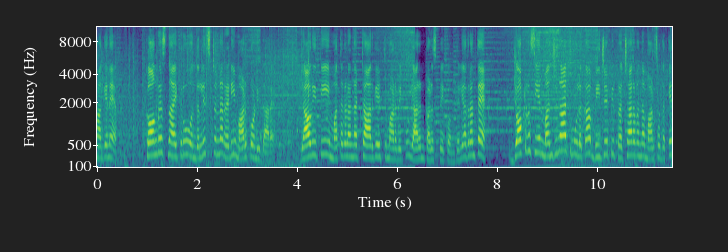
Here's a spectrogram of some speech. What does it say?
ಹಾಗೇನೆ ಕಾಂಗ್ರೆಸ್ ನಾಯಕರು ಒಂದು ಲಿಸ್ಟ್ ಅನ್ನ ರೆಡಿ ಮಾಡ್ಕೊಂಡಿದ್ದಾರೆ. ಯಾವ ರೀತಿ ಮತಗಳನ್ನ ಟಾರ್ಗೆಟ್ ಮಾಡಬೇಕು, ಯಾರನ್ನು ಕಳಿಸ್ಬೇಕು ಅಂತ ಹೇಳಿ ಅದರಂತೆ ಡಾಕ್ಟರ್ ಸಿ ಎನ್ ಮಂಜುನಾಥ್ ಮೂಲಕ ಬಿಜೆಪಿ ಪ್ರಚಾರವನ್ನ ಮಾಡಿಸೋದಕ್ಕೆ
